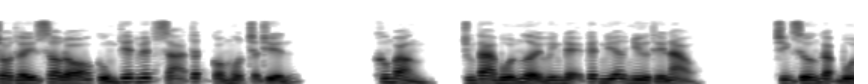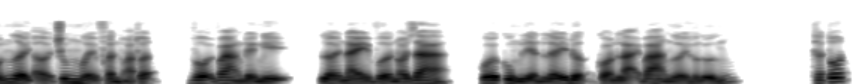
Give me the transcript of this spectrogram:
cho thấy sau đó cùng thiết huyết xã tất có một trận chiến. Không bằng, chúng ta bốn người huynh đệ kết nghĩa như thế nào? Trịnh sướng gặp bốn người ở chung mười phần hòa thuận, vội vàng đề nghị, lời này vừa nói ra, cuối cùng liền lấy được còn lại ba người hưởng ứng. Thật tốt,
